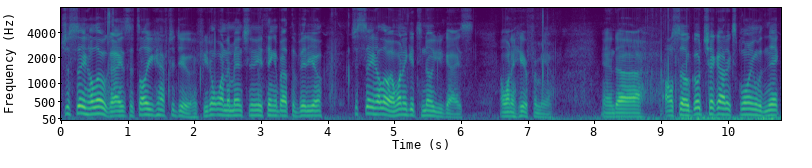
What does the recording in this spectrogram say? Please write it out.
just say hello, guys. That's all you have to do. If you don't want to mention anything about the video, just say hello. I want to get to know you guys. I want to hear from you. And uh, also, go check out Exploring with Nick.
